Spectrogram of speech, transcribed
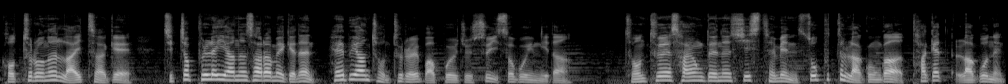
겉으로는 light하게 직접 플레이하는 사람에게는 heavy한 전투를 맛보여줄 수 있어 보입니다. 전투에 사용되는 시스템인 soft lock-on과 target lock-on은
